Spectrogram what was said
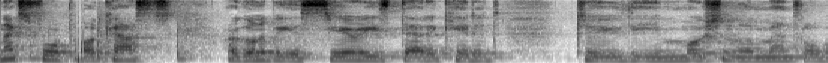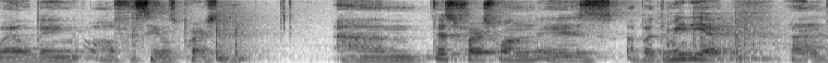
next four podcasts are going to be a series dedicated to the emotional and mental well being of the salesperson. Um, this first one is about the media, and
